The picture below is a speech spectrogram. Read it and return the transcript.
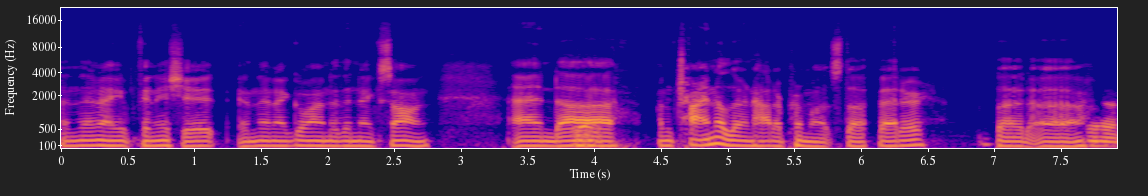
and then I finish it, and then I go on to the next song. And uh, I'm trying to learn how to promote stuff better but uh, Yeah.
